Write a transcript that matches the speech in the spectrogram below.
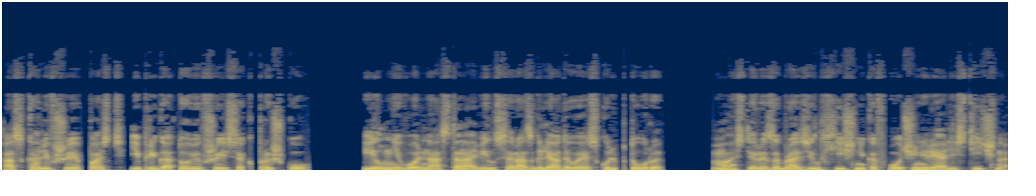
оскалившие пасть и приготовившиеся к прыжку. Ил невольно остановился, разглядывая скульптуры. Мастер изобразил хищников очень реалистично.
